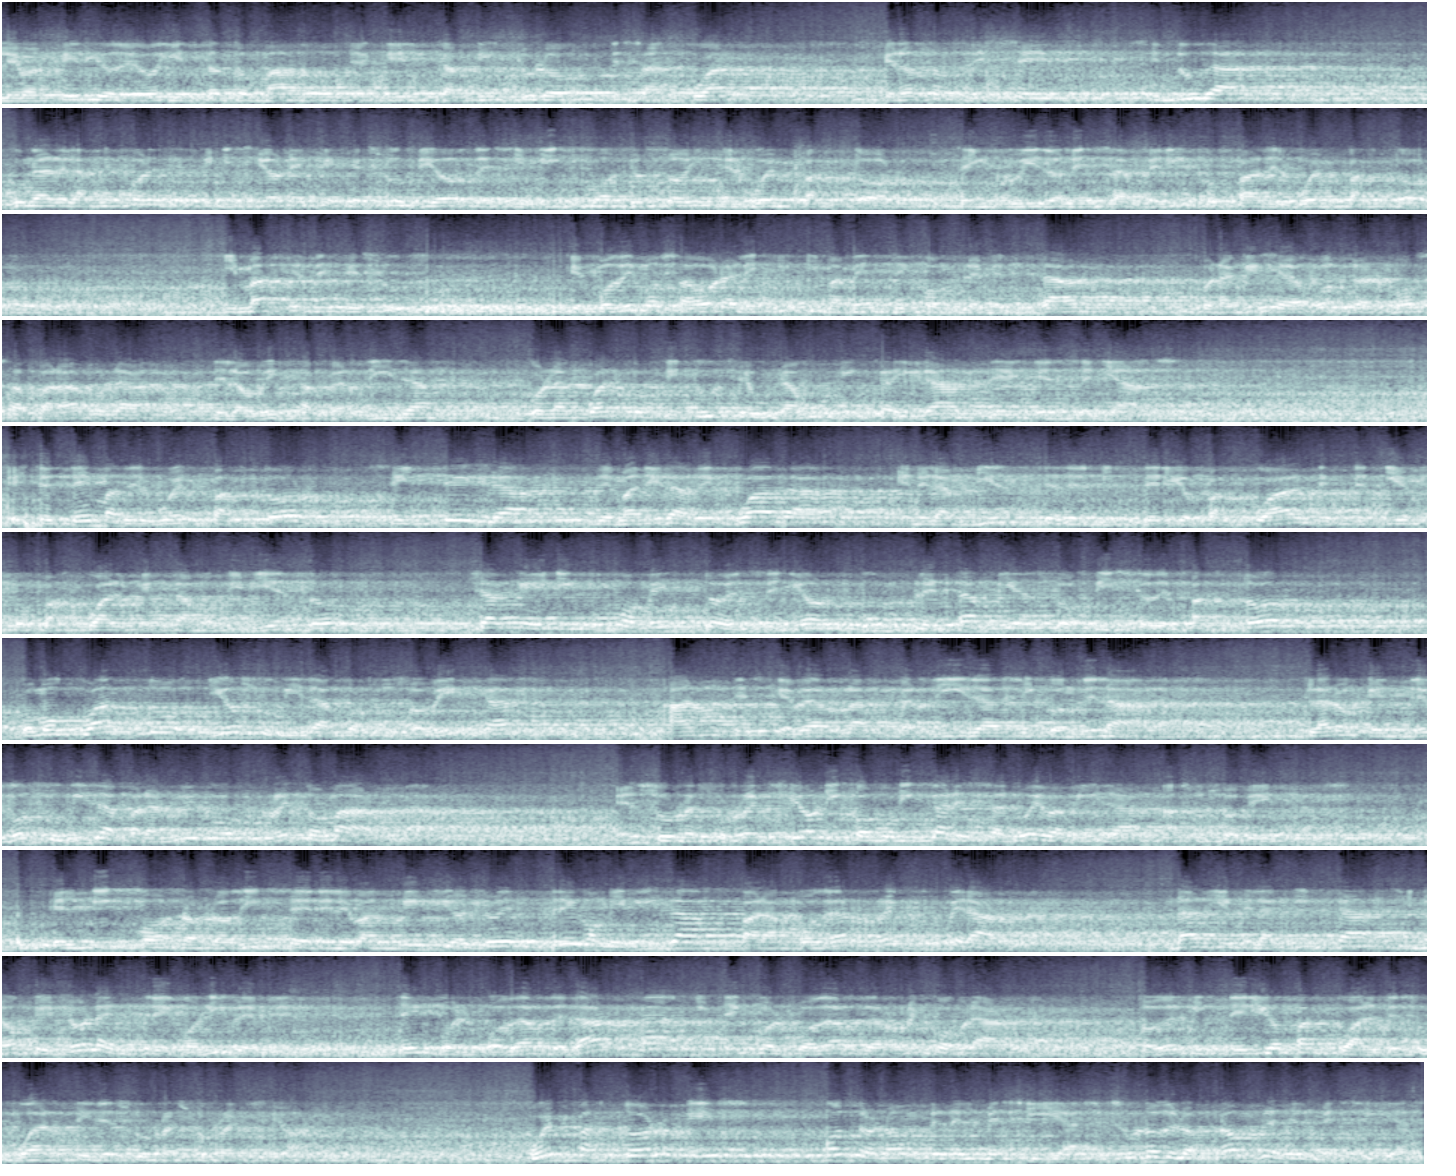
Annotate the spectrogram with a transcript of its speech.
El Evangelio de hoy está tomado de aquel capítulo de San Juan que nos ofrece sin duda una de las mejores definiciones que Jesús dio de sí mismo. Yo soy el buen pastor. Está incluido en esa perícopa del buen pastor. Imagen de Jesús que podemos ahora legítimamente complementar con aquella otra hermosa parábola de la oveja perdida, con la cual constituye una única y grande enseñanza. Este tema del buen pastor se integra de manera adecuada en el ambiente del misterio pascual, de este tiempo pascual que estamos viviendo, ya que en ningún momento el Señor cumple tan bien su oficio de pastor como cuando dio su vida por sus ovejas antes que verlas perdidas y condenadas. Claro que entregó su vida para luego retomarla en su resurrección y comunicar esa nueva vida a sus ovejas. Él mismo nos lo dice en el Evangelio, yo entrego mi vida para poder recuperarla. Nadie me la quita, sino que yo la entrego libremente. Tengo el poder de darla y tengo el poder de recobrarla. Todo el misterio pascual de su muerte y de su resurrección. Buen pastor es otro nombre del Mesías, es uno de los nombres del Mesías.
